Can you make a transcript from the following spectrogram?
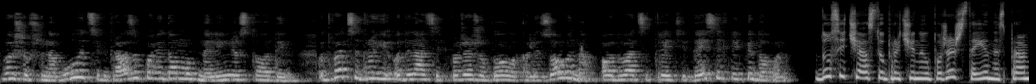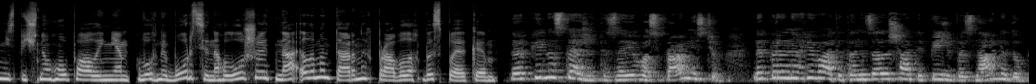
Вийшовши на вулицю, відразу повідомив на лінію 101. О 22.11 пожежа була локалізована, а о 23.10 ліквідована. Досить часто причиною пожеж стає несправність пічного опалення. Вогнеборці наголошують на елементарних правилах безпеки. Необхідно стежити за його справністю, не перенагрівати та не залишати піч без нагляду,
